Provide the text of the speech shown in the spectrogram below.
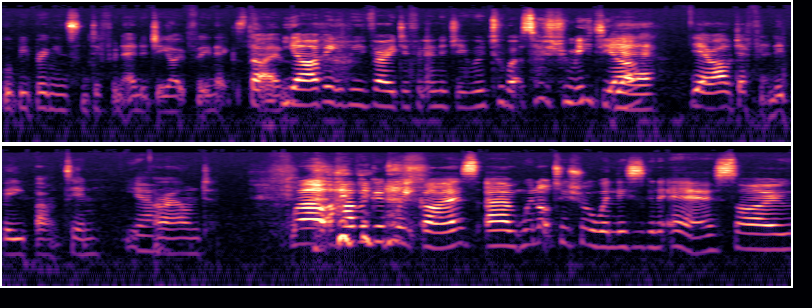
we'll be bringing some different energy hopefully next time. Yeah, I think it'll be very different energy when we talk about social media. yeah, yeah. I'll definitely be bouncing Yeah. around. Well, have a good week, guys. Um, we're not too sure when this is going to air, so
